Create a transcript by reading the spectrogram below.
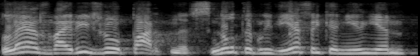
led by regional partners, notably the African Union,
